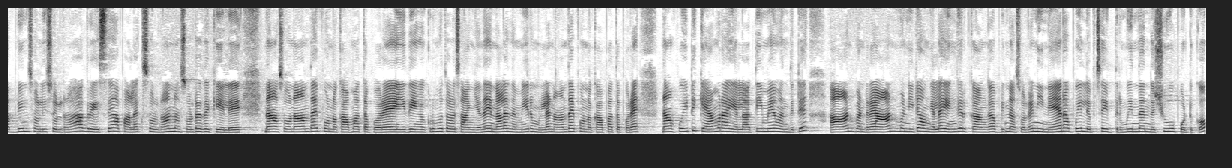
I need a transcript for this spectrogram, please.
அப்படின்னு சொல்லி சொல்கிறா கிரேஸு அப்போ அலெக்ஸ் சொல்கிறான் நான் சொல்கிறத கேளு. நான் ஸோ நான் தான் இப்போ உன்னை காப்பாற்ற போகிறேன் இது எங்கள் குடும்பத்தோட சாங்கியம் தான். என்னால் இந்த மீற முடியல. நான் தான் இப்போ உன்னை காப்பாற்ற போகிறேன் நான் போயிட்டு கேமரா எல்லாத்தையுமே வந்துட்டு ஆன் பண்ணுறேன் ஆன் பண்ணிவிட்டு அவங்க எல்லாம் எங்கே இருக்காங்க அப்படின்னு நான் சொல்கிறேன் நீ நேராக போய் லெஃப்ட் சைடு திரும்ப. இந்த இந்த ஷூவை போட்டுக்கோ.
